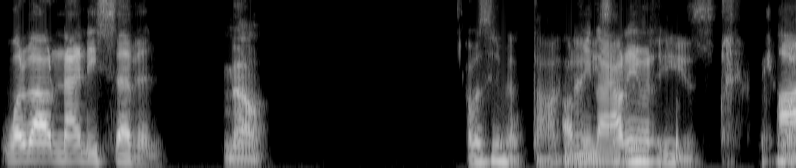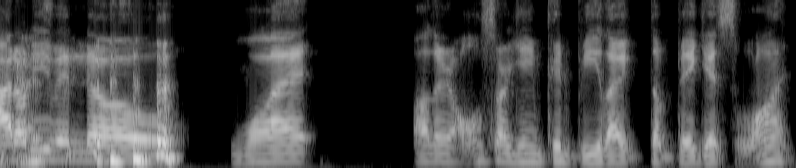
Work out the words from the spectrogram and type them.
What about 97? No. I wasn't even thought. I mean, I don't 97. Jeez. I don't guys. even know what other All-Star game could be like the biggest one.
